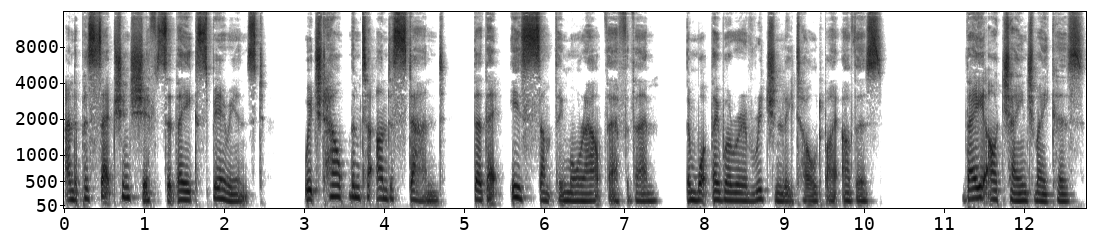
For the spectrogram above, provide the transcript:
and the perception shifts that they experienced, which helped them to understand that there is something more out there for them than what they were originally told by others. They are change makers,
